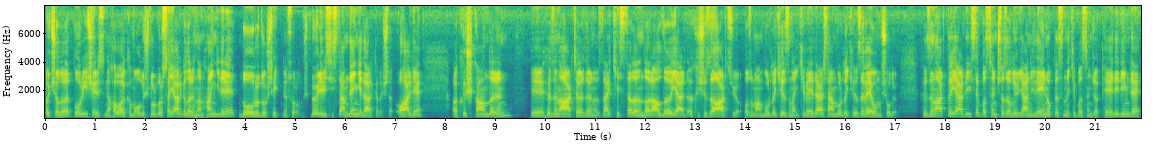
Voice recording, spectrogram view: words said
açılıp boru içerisinde hava akımı oluşturulursa yargılarından hangileri doğrudur şeklinde sorulmuş. Böyle bir sistem dengede arkadaşlar. O halde akışkanların e, hızını artırdığınızda kesit alanın daraldığı yerde akış hızı artıyor. O zaman buradaki hızına 2V dersen buradaki hızı V olmuş oluyor. Hızın arttığı yerde ise basınç azalıyor. Yani L noktasındaki basınca P dediğimde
